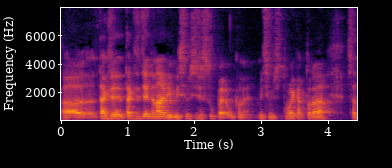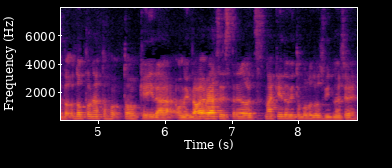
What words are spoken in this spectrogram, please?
Uh, takže, takže Jaden Ivey, myslím si, že super, úplne. Myslím, že dvojka, ktorá sa do, doplňa toho, toho Kejda, on je veľa viacej strelec, na Kejdovi to bolo dosť vidno, že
